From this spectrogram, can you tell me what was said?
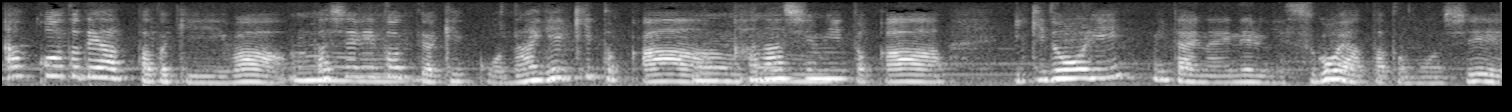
学校と出会った時は、うん。私にとっては結構嘆きとか、うん。悲しみとか憤りみたいなエネルギーすごいあったと思うし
